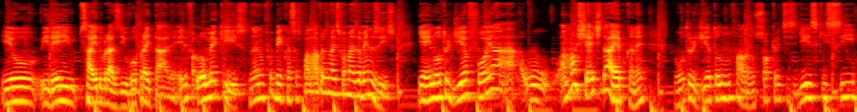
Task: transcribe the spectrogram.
eu irei sair do Brasil, vou para Itália. Ele falou meio que isso, né? Não foi bem com essas palavras, mas foi mais ou menos isso. E aí no outro dia foi a, a, a manchete da época, né? No outro dia todo mundo falando, Sócrates diz que se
